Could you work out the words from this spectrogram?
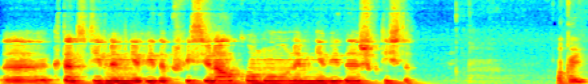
uh, que tanto tive na minha vida profissional como na minha vida escutista. Ok.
